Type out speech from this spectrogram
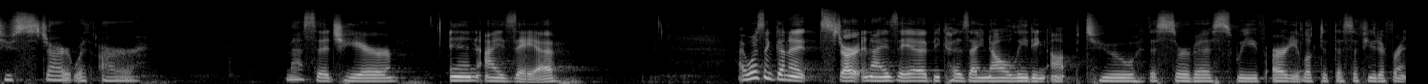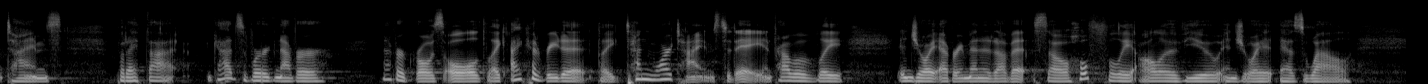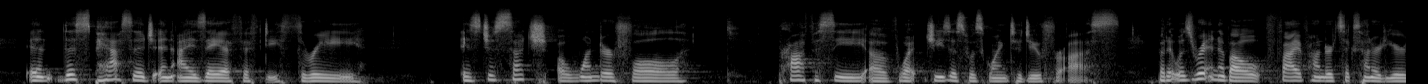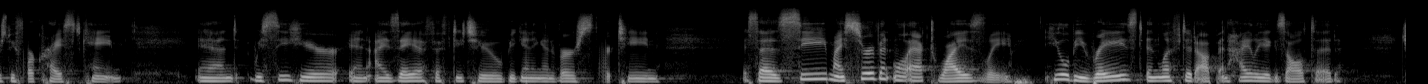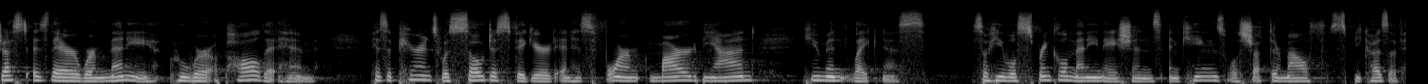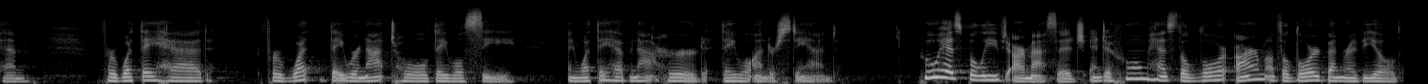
to start with our message here in Isaiah. I wasn't going to start in Isaiah because I know leading up to this service, we've already looked at this a few different times. But I thought, God's word never never grows old. Like I could read it like 10 more times today and probably enjoy every minute of it. So hopefully all of you enjoy it as well. And this passage in Isaiah 53 is just such a wonderful prophecy of what Jesus was going to do for us. But it was written about 500, 600 years before Christ came. And we see here in Isaiah 52, beginning in verse 13, it says, See, my servant will act wisely. He will be raised and lifted up and highly exalted. Just as there were many who were appalled at him, his appearance was so disfigured and his form marred beyond human likeness. So he will sprinkle many nations, and kings will shut their mouths because of him. For what they had, for what they were not told, they will see, and what they have not heard, they will understand. Who has believed our message, and to whom has the Lord, arm of the Lord been revealed?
